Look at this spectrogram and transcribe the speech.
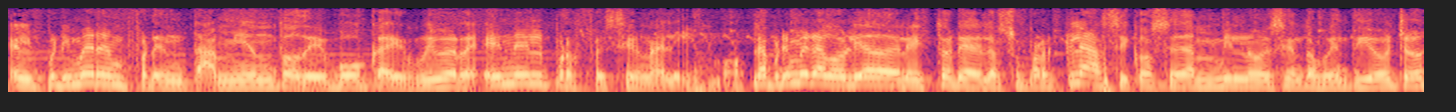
el primer enfrentamiento de Boca y River en el profesionalismo. La primera goleada de la historia de los superclásicos se da en 1928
